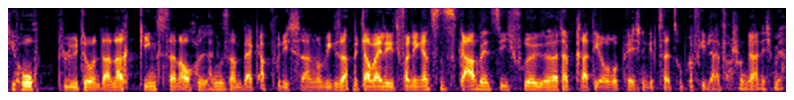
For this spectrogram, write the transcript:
die Hochblüte und danach ging es dann auch langsam bergab, würde ich sagen. Und wie gesagt, mittlerweile von den ganzen Ska-Bands, die ich früher gehört habe, gerade die europäischen, gibt es halt super viele einfach schon gar nicht mehr.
